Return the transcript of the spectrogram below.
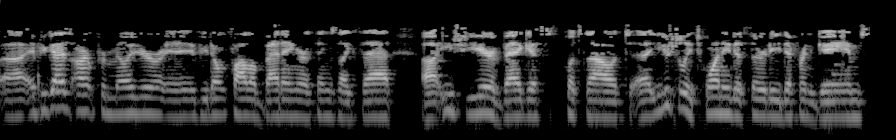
uh, if you guys aren't familiar, if you don't follow betting or things like that, uh, each year Vegas puts out uh, usually 20 to 30 different games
